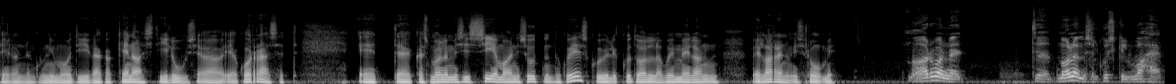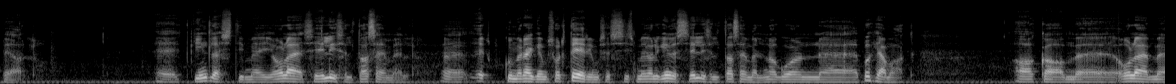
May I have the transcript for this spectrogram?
teil on nagu niimoodi väga kenasti ilus ja, ja korras, et et äh, kas me oleme siis siiamaani suutnud nagu eeskujulikud olla või meil on veel arenemisruumi? ma arvan, et me oleme seal kuskil vahepeal. et kindlasti me ei ole sellisel tasemel, et kui me räägime sorteerimisest, siis me ei ole kindlasti sellisel tasemel, nagu on äh, Põhjamaad. aga me oleme,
